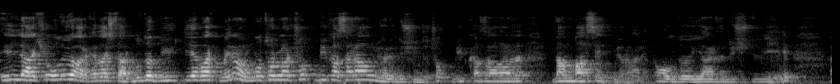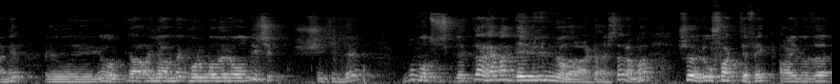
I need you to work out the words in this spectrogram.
illaki oluyor arkadaşlar. Bu da büyük bakmayın ama motorlar çok büyük hasar almıyor öyle düşünce. Çok büyük kazalardan bahsetmiyorum. Hani olduğu yerde düştü diyelim. Hani e, yanında korumaları olduğu için şu şekilde bu motosikletler hemen devrilmiyorlar arkadaşlar ama şöyle ufak tefek aynada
